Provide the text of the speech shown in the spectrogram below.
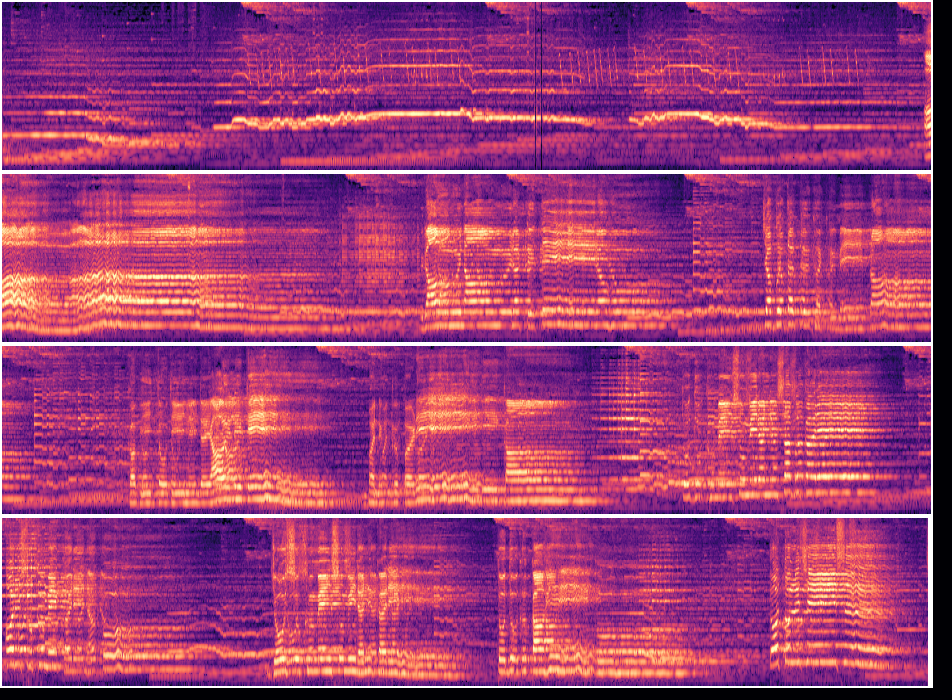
दयाल के बनक पड़ेगी काम। तो दुख में सुमिरन सब करे और सुख में करे न को। जो सुख में सुमिरन करे तो दुख काहे को? तो तुलसी इस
